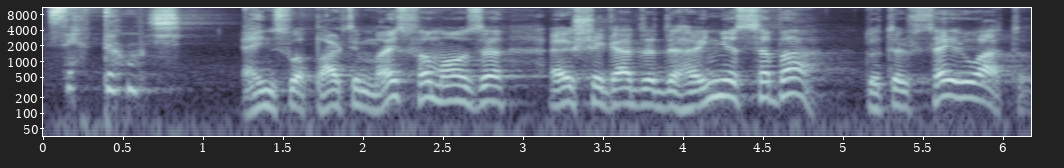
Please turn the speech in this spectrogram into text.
acertamos. Em sua parte mais famosa é a chegada da rainha Sabá, do terceiro ato.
